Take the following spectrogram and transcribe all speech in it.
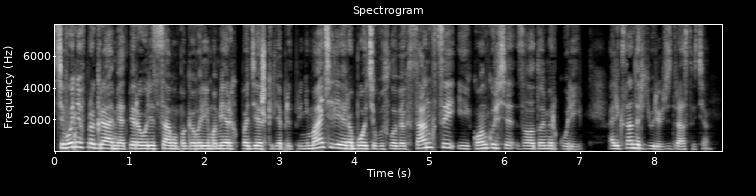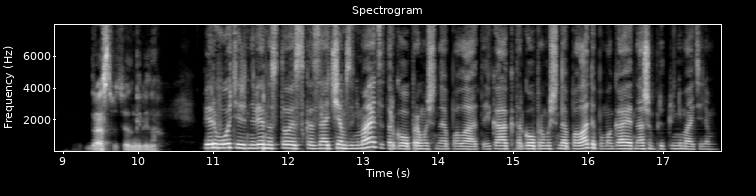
Сегодня в программе от первого лица мы поговорим о мерах поддержки для предпринимателей, работе в условиях санкций и конкурсе «Золотой Меркурий». Александр Юрьевич, здравствуйте. Здравствуйте, Ангелина. В первую очередь, наверное, стоит сказать, чем занимается торгово-промышленная палата и как торгово-промышленная палата помогает нашим предпринимателям.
